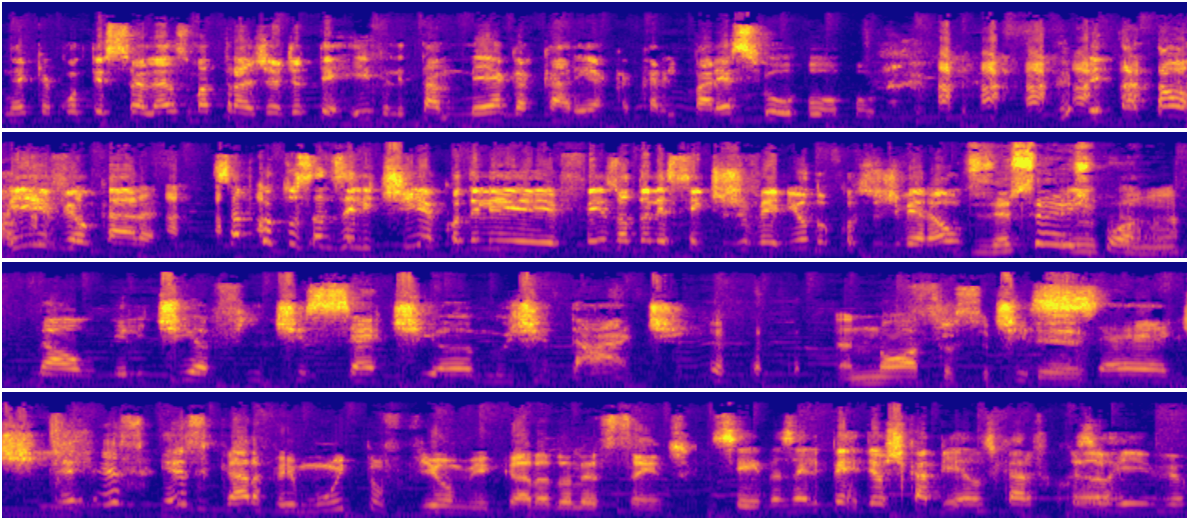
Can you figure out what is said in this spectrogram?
né? Que aconteceu, aliás, uma tragédia terrível, ele tá mega careca, cara. Ele parece o. ele tá, tá horrível, cara. Sabe quantos anos ele tinha quando ele fez o adolescente juvenil do curso de verão? 16, porra. né? Não, ele tinha 27 anos de idade. É, Nota-se, porque 27. Esse, esse cara fez muito filme, cara, adolescente. Sim, mas aí ele perdeu os cabelos, cara, ficou coisa É. horrível.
